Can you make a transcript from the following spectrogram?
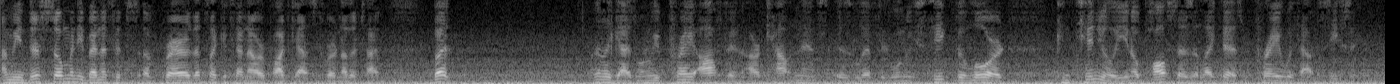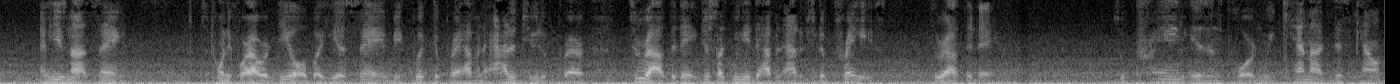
I mean, there's so many benefits of prayer. That's like a 10 hour podcast for another time. But really, guys, when we pray often, our countenance is lifted. When we seek the Lord, continually. You know, Paul says it like this pray without ceasing. And he's not saying it's a 24 hour deal, but he is saying be quick to pray, have an attitude of prayer throughout the day, just like we need to have an attitude of praise throughout the day. So praying is important. We cannot discount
